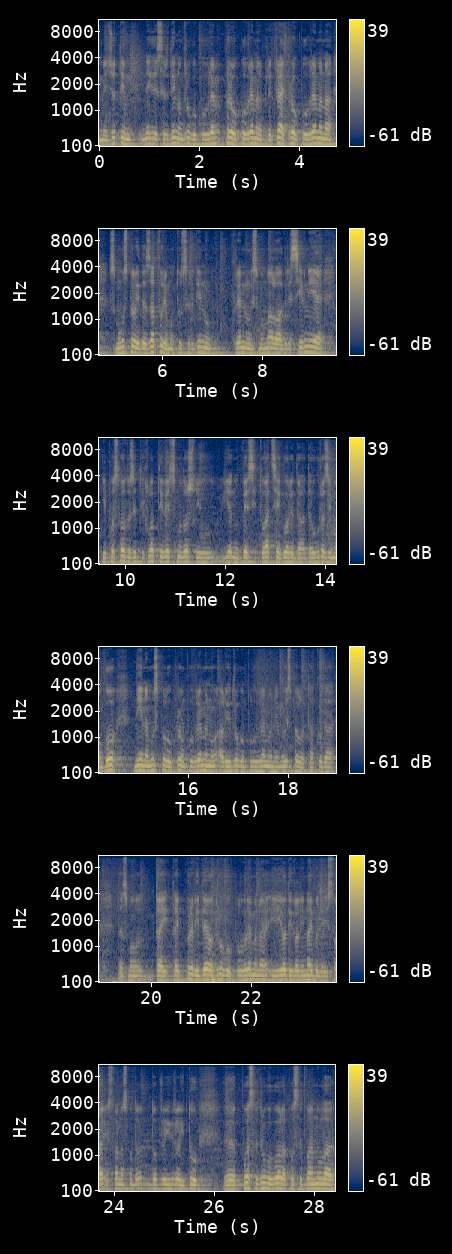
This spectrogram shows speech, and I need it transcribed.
Međutim, negde sredinom drugog poluvremena, prvog poluvremena, pred kraj prvog poluvremena smo uspeli da zatvorimo tu sredinu, krenuli smo malo agresivnije i posle oduzetih lopti već smo došli u jednu, dve situacije gore da, da ugrozimo go. Nije nam uspelo u prvom poluvremenu, ali u drugom poluvremenu je uspelo, tako da, da smo taj, taj prvi deo drugog poluvremena i odigrali najbolje i stvarno smo do, dobro igrali tu. E, posle drugog gola, posle 2-0,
